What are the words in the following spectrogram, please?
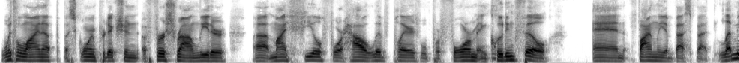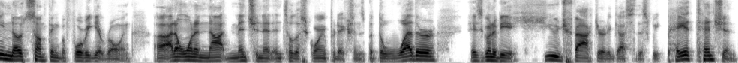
with a lineup, a scoring prediction, a first round leader, uh, my feel for how LIV players will perform, including Phil, and finally a best bet. Let me note something before we get rolling. Uh, I don't want to not mention it until the scoring predictions, but the weather is going to be a huge factor at Augusta this week. Pay attention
